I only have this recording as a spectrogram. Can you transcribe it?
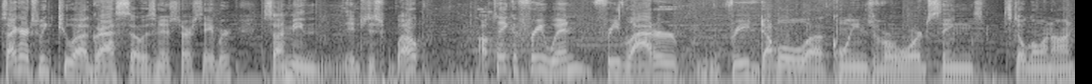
Zygarde's weak to uh, grass though, isn't it, Star Saber? So I mean, it's just, well, I'll take a free win. Free ladder, free double uh, coins of rewards things still going on.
